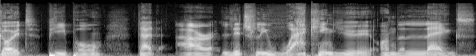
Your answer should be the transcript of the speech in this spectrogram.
goat people that are literally whacking you on the legs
